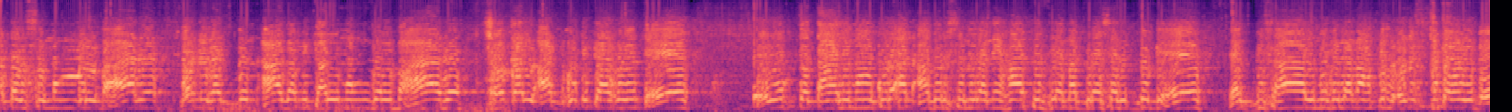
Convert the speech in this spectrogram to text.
আঠাইশে মঙ্গলবার। মনে রাখবেন আগামীকাল মঙ্গলবার, সকাল আট ঘটিকা হইতে উক্ত তালিমুল কোরআন আদর্শ নুরানি হাফিজিয়া মাদ্রাসার উদ্যোগে এক বিশাল মহিলা মাহফিল অনুষ্ঠিত হইবে।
